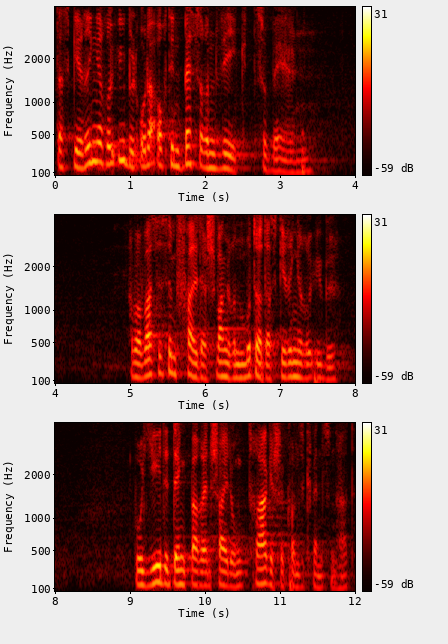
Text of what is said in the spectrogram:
das geringere Übel oder auch den besseren Weg zu wählen. Aber was ist im Fall der schwangeren Mutter das geringere Übel, wo jede denkbare Entscheidung tragische Konsequenzen hat?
